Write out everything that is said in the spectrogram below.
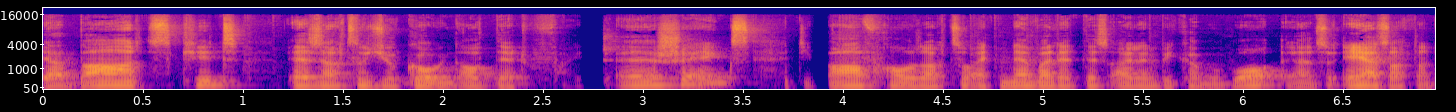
der Bart, Kid, er sagt so, you're going out there to fight äh, Shanks. Die Barfrau sagt so, I'd never let this island become a war. Also er sagt dann,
